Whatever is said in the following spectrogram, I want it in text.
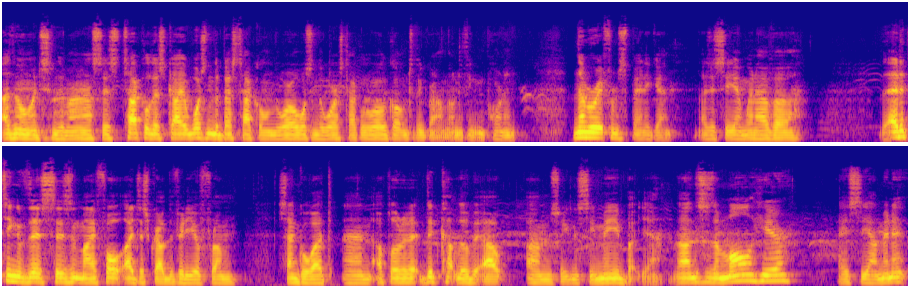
at the moment, I'm just gonna do my analysis. Tackle this guy wasn't the best tackle in the world, wasn't the worst tackle in the world. Got him to the ground. Anything important. Number eight from Spain again. As you see, I'm gonna have a. The editing of this isn't my fault. I just grabbed the video from Sant Cugat and uploaded it. Did cut a little bit out, um, so you can see me. But yeah, uh, this is a mall here. You see, I'm in it.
